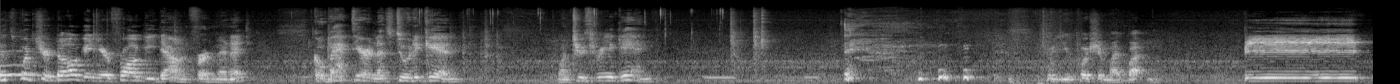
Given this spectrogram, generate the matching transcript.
let's put your dog and your froggy down for a minute. Go back there and let's do it again. One, two, three again. You pushing my button. Beep.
